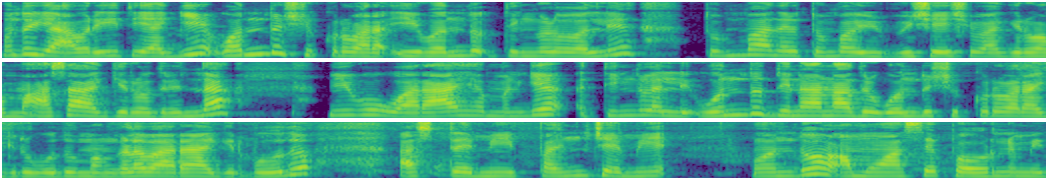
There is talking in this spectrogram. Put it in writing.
ಒಂದು ಯಾವ ರೀತಿಯಾಗಿ ಒಂದು ಶುಕ್ರವಾರ ಈ ಒಂದು ತಿಂಗಳಲ್ಲಿ ತುಂಬ ಅಂದರೆ ತುಂಬ ವಿಶೇಷವಾಗಿರುವ ಮಾಸ ಆಗಿರೋದ್ರಿಂದ ನೀವು ವರಾಹಮ್ಮನಿಗೆ ತಿಂಗಳಲ್ಲಿ ಒಂದು ದಿನನಾದರೂ ಒಂದು ಶುಕ್ರವಾರ ಆಗಿರ್ಬೋದು, ಮಂಗಳವಾರ ಆಗಿರ್ಬೋದು, ಅಷ್ಟಮಿ, ಪಂಚಮಿ ಒಂದು ಅಮಾವಾಸ್ಯೆ ಪೌರ್ಣಮಿ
